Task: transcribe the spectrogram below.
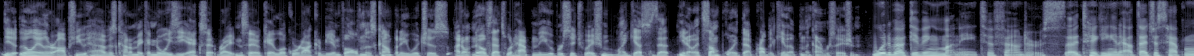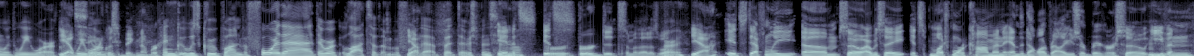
the only other option you have is kind of make a noisy exit right? And say okay look we're not going to be involved in this company, which is I don't know if that's what happened in the Uber situation. But my guess is that you know at some point that probably came up in the conversation. What about giving money to founders, uh, taking it out? That just happened with WeWork. Yeah, WeWork seemed. was a big number, and it was Groupon before that. There were lots of them before yeah. that, but there's been some. And it's, it's, Bird did some of that as well. Bird. Yeah, it's definitely. Um, so I would say it's much more common, and the dollar values are bigger. So mm-hmm. even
